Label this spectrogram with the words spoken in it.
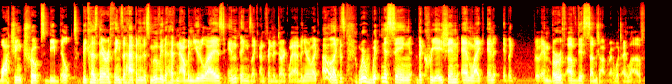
watching tropes be built because there are things that happen in this movie that have now been utilized in things like Unfriended Dark Web, and you're like, oh, like this, we're witnessing the creation and like and like and birth of this subgenre, which I love.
